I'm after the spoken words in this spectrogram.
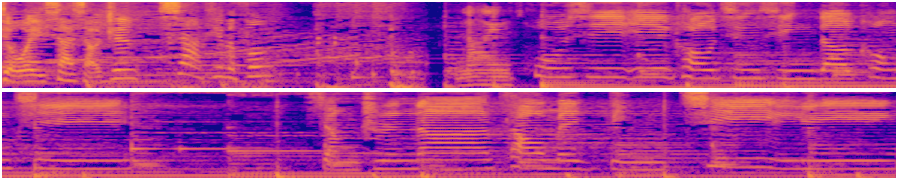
九位，夏小珍《夏天的风》。呼吸一口清新的空气，想吃那草莓冰淇淋，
